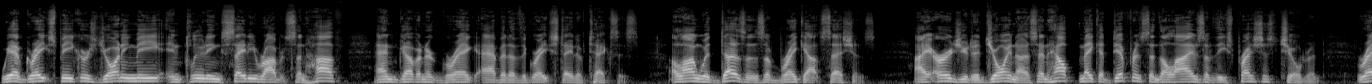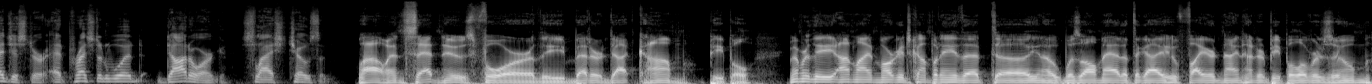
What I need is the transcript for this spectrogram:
We have great speakers joining me, including Sadie Robertson Huff and Governor Greg Abbott of the great state of Texas, along with dozens of breakout sessions. I urge you to join us and help make a difference in the lives of these precious children. Register at prestonwood.org/chosen. Wow, and sad news for the better.com people. Remember the online mortgage company that uh, you know was all mad at the guy who fired 900 people over Zoom?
